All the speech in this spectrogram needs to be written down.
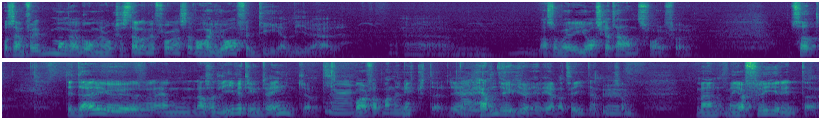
Och sen får jag många gånger också ställa mig frågan, så här, vad har jag för del i det här? Ehm, Alltså vad är det jag ska ta ansvar för? Så att det där är ju en, alltså livet är ju inte enkelt Nej. bara för att man är nykter. Det Nej. händer ju grejer hela tiden. Liksom. Mm. Men, men jag flyr inte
